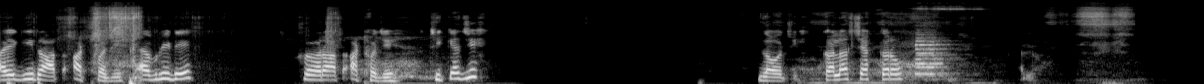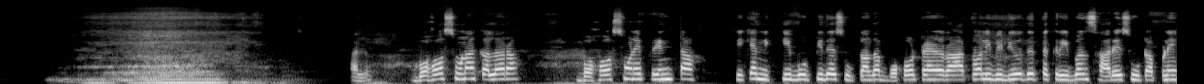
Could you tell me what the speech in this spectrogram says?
ਆਏਗੀ ਰਾਤ 8 ਵਜੇ ਐਵਰੀ ਡੇ ਰਾਤ 8 ਵਜੇ, ਠੀਕ ਹੈ ਜੀ? ਲਓ ਜੀ ਕਲਰ ਚੈੱਕ ਕਰੋ। ਹਲੋ। ਬਹੁਤ ਸੋਹਣਾ ਕਲਰ ਆ, ਬਹੁਤ ਸੋਹਣੇ ਪ੍ਰਿੰਟ ਆ। ਠੀਕ ਹੈ, ਨਿੱਕੀ ਬੂਟੀ ਦੇ ਸੂਟਾਂ ਦਾ ਬਹੁਤ ਰਾਤ ਵਾਲੀ ਵੀਡੀਓ ਤੇ ਤਕਰੀਬਨ ਸਾਰੇ ਸੂਟ ਆਪਣੇ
